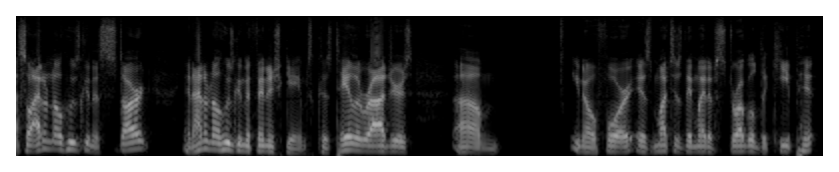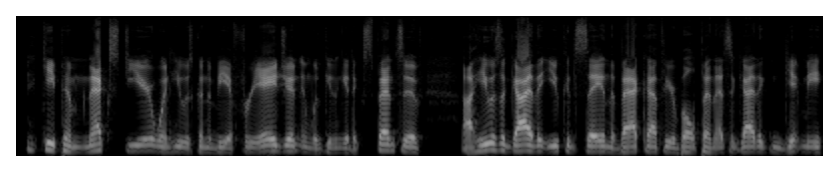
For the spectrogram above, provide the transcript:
So I don't know who's going to start. And I don't know who's going to finish games because Taylor Rogers, um, you know, for as much as they might have struggled to keep him keep him next year when he was going to be a free agent and was going to get expensive, uh, he was a guy that you could say in the back half of your bullpen. That's a guy that can get me,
